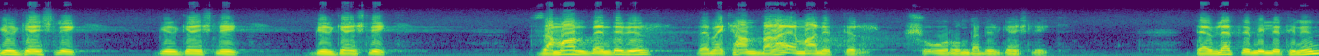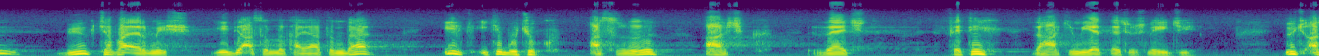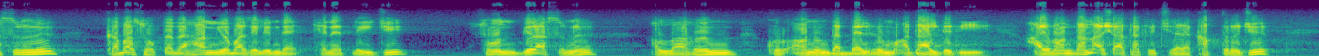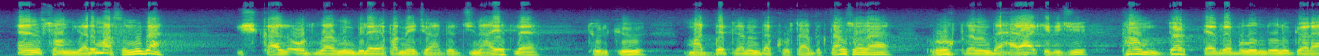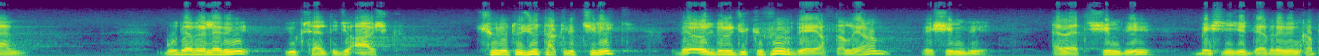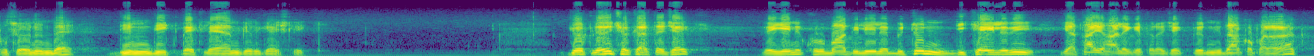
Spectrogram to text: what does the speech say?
Bir gençlik, bir gençlik, bir gençlik. Zaman bendedir ve mekan bana emanettir şuurunda bir gençlik. Devlet ve milletinin büyük çapa ermiş yedi asırlık hayatında ilk iki buçuk asrını aşk, vecd, fetih ve hakimiyetle süsleyici. Üç asrını kaba sokta ve ham yobaz elinde kenetleyici, son bir asrını Allah'ın Kur'an'ında belhum adal dediği hayvandan aşağı taklitçilere kaptırıcı, en son yarım asrını da işgal ordularının bile yapamayacağı bir cinayetle Türk'ü madde planında kurtardıktan sonra ruh planında helak edici tam dört devre bulunduğunu gören, bu devreleri yükseltici aşk, çürütücü taklitçilik ve öldürücü küfür diye yaftalayan ve şimdi, evet şimdi beşinci devrenin kapısı önünde dimdik bekleyen bir gençlik. Gökleri çökertecek ve yeni kurbağa diliyle bütün dikeyleri yatay hale getirecek bir nida kopararak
